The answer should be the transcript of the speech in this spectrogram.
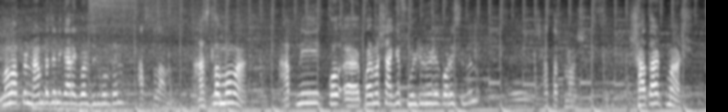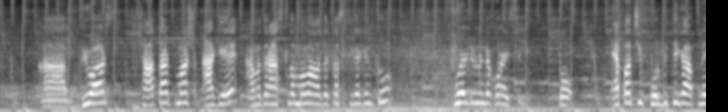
মামা আপনার নামটা জানি আরেকবার যদি বলতেন? আসলাম। আসলাম মামা আপনি ক- কয় মাস আগে ফুল টিউনিং করেছিলেন? সাত আট মাস সাত আট মাস। ভিউয়ার্স সাত আট মাস আগে আমাদের আসলাম মামা আমাদের কাছ থেকে কিন্তু ফুয়েল টিউনিংটা করাইছিল। তো অ্যাপাচি ফোর বি থেকে আপনি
